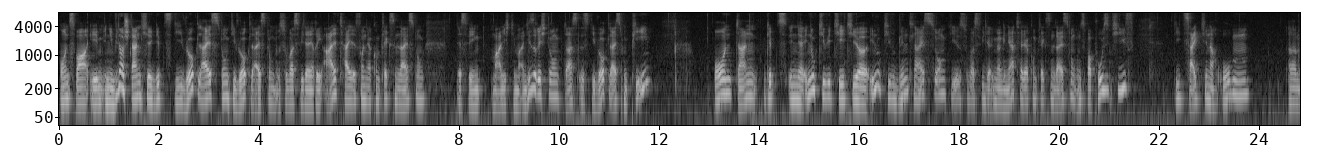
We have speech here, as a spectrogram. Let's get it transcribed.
und zwar eben in dem Widerstand hier gibt es die Wirkleistung. Die Wirkleistung ist sowas wie der Realteil von der komplexen Leistung. Deswegen male ich die mal in diese Richtung. Das ist die Wirkleistung P. Und dann gibt es in der Induktivität hier induktive Blindleistung, die ist sowas wie der Imaginärteil der komplexen Leistung und zwar positiv. Die zeigt hier nach oben, ähm,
